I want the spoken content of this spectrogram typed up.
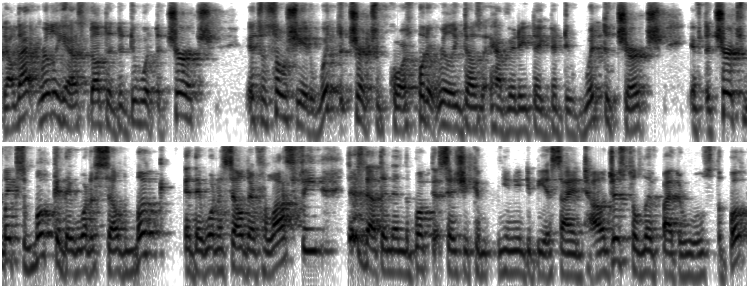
Now, that really has nothing to do with the church. It's associated with the church, of course, but it really doesn't have anything to do with the church. If the church makes a book and they want to sell the book and they want to sell their philosophy, there's nothing in the book that says you can you need to be a Scientologist to live by the rules of the book.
